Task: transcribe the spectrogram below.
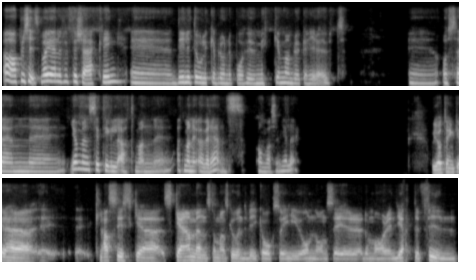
Ja, precis. Vad gäller för försäkring? Eh, det är lite olika beroende på hur mycket man brukar hyra ut. Eh, och sen eh, ja, men se till att man, eh, att man är överens om vad som gäller. Och jag tänker det här eh, klassiska scammen som man ska undvika också är ju om någon säger att de har en jättefin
